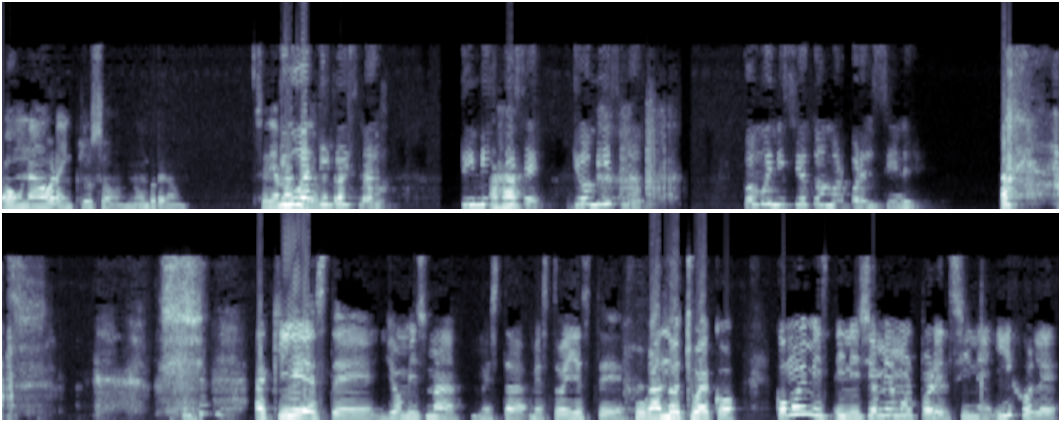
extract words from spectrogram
o una hora incluso, ¿no? Pero sería más Tú a ti misma, ti dice, yo misma, ¿cómo inició tu amor por el cine? Aquí, este, yo misma me está, me estoy, este, jugando chueco. ¿Cómo ini- inició mi amor por el cine? Híjole.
